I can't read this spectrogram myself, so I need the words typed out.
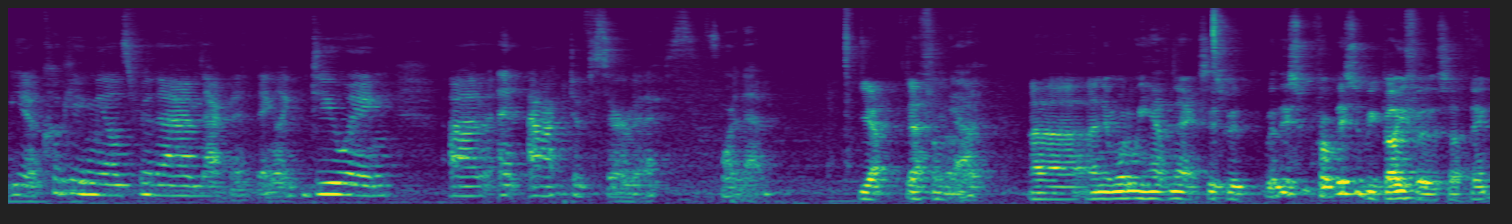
you know, cooking meals for them, that kind of thing. Like doing um, an act of service for them. Yeah, definitely. Yeah. Uh, and then what do we have next? This would well, this would this would be both of us, I think.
